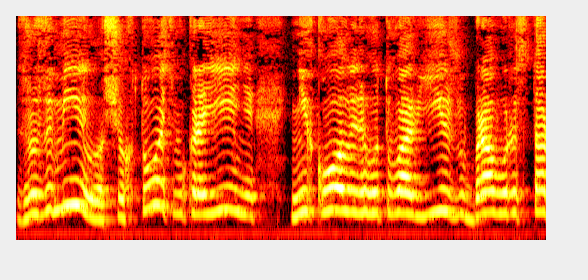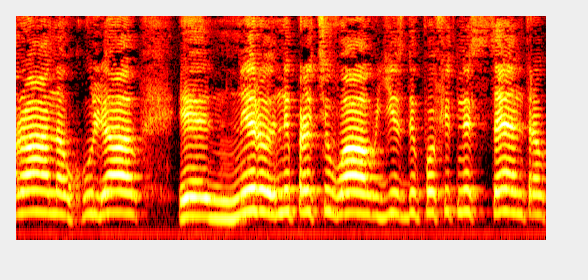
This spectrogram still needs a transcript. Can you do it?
Зрозуміло, що хтось в Україні ніколи не готував їжу, брав у ресторанах, гуляв, е, не, не працював, їздив по фітнес-центрах,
